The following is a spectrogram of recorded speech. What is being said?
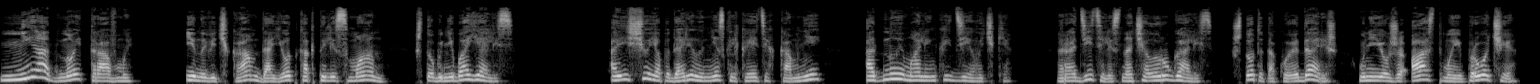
Ни одной травмы. И новичкам дает как талисман, чтобы не боялись. А еще я подарила несколько этих камней одной маленькой девочке. Родители сначала ругались. «Что ты такое даришь? У нее же астма и прочее,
